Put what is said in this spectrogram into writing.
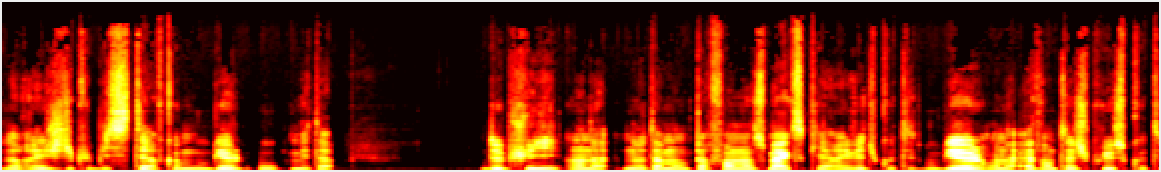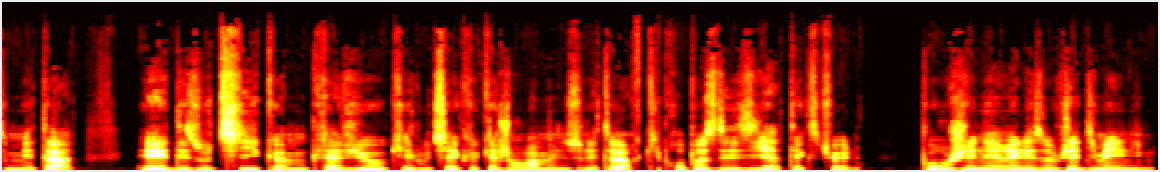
régies publicitaires comme Google ou Meta. Depuis, on a notamment Performance Max qui est arrivé du côté de Google, on a Advantage Plus côté Meta, et des outils comme Clavio, qui est l'outil avec lequel j'envoie mes newsletters, qui propose des IA textuels pour générer les objets d'emailing.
